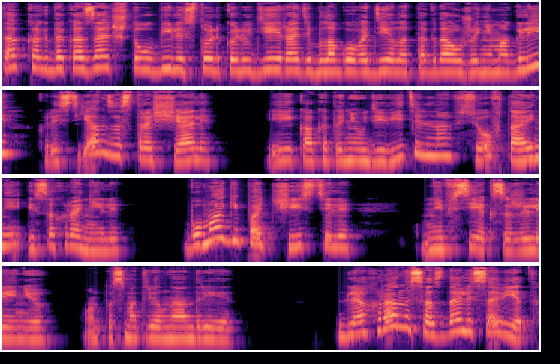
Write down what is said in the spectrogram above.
так как доказать, что убили столько людей ради благого дела, тогда уже не могли, крестьян застращали. И, как это ни удивительно, все в тайне и сохранили. Бумаги подчистили. Не все, к сожалению, он посмотрел на Андрея. Для охраны создали совет,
